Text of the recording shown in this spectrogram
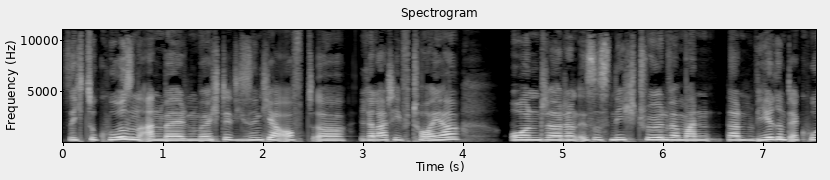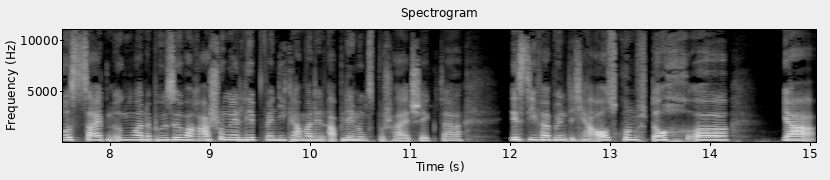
sich zu Kursen anmelden möchte. Die sind ja oft äh, relativ teuer. Und äh, dann ist es nicht schön, wenn man dann während der Kurszeiten irgendwann eine böse Überraschung erlebt, wenn die Kammer den Ablehnungsbescheid schickt. Da ist die verbindliche Auskunft doch äh, ja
